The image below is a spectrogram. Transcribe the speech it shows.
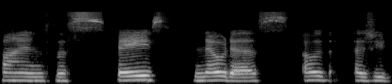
find the space, notice, oh, as you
